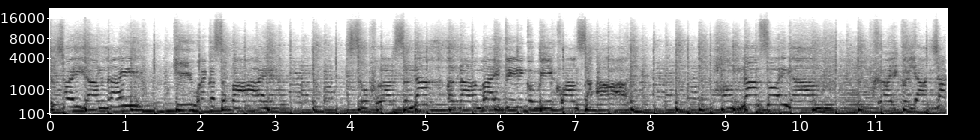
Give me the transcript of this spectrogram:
จะใช้อย่างไหน สบาย สุขลักษณะอนามัยดีก็มีความสะอาด ห้องน้ำสวยงาม ใครก็อยากใช้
